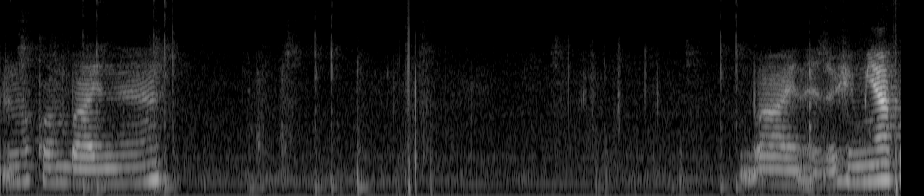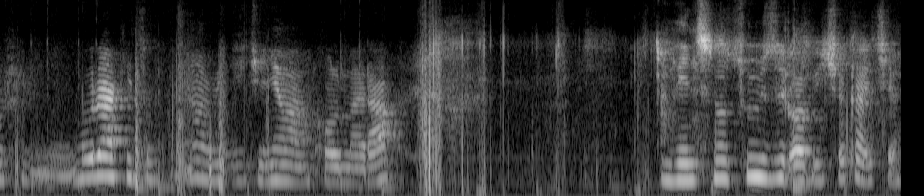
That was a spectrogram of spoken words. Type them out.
No kombajny. Kombajny do ziemniaków. Buraki, co no widzicie, nie mam Holmera. Więc no cóż zrobić, czekajcie.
